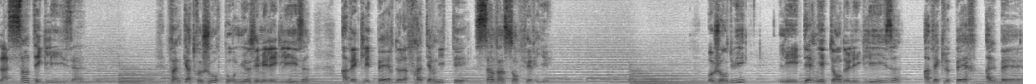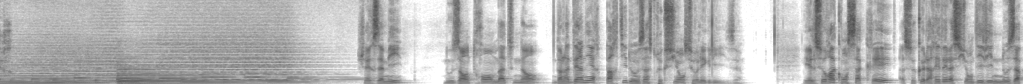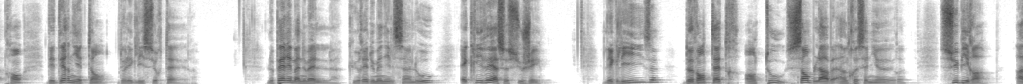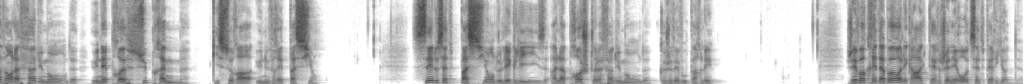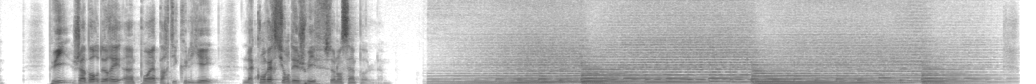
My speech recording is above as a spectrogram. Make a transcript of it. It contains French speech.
La Sainte Église. 24 jours pour mieux aimer l'Église avec les pères de la fraternité Saint-Vincent Ferrier. Aujourd'hui, les derniers temps de l'Église avec le Père Albert. Chers amis, nous entrons maintenant dans la dernière partie de nos instructions sur l'Église. Et elle sera consacrée à ce que la révélation divine nous apprend des derniers temps de l'Église sur terre. Le Père Emmanuel, curé du Ménil-Saint-Loup, écrivait à ce sujet L'Église, devant être en tout semblable à notre Seigneur, subira, avant la fin du monde, une épreuve suprême qui sera une vraie passion. C'est de cette passion de l'Église à l'approche de la fin du monde que je vais vous parler. J'évoquerai d'abord les caractères généraux de cette période. Puis j'aborderai un point particulier, la conversion des Juifs selon Saint Paul.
